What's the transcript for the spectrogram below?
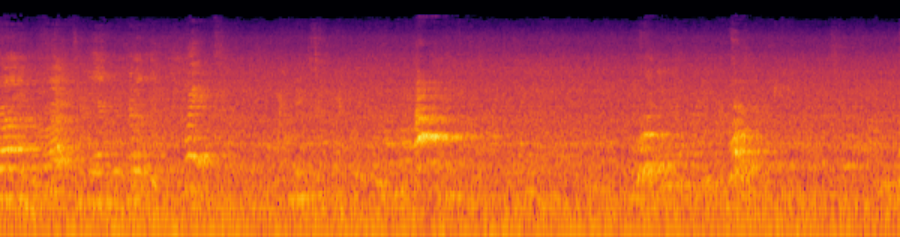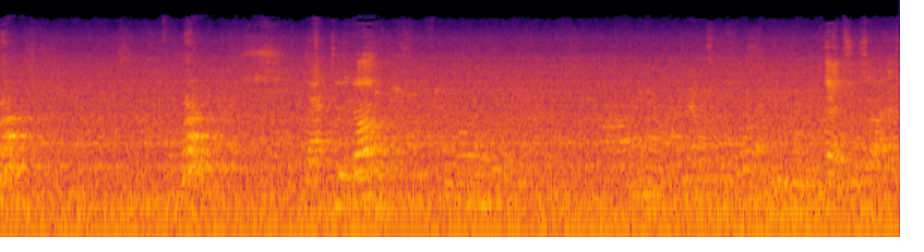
Sit right to the end of the lead. Wait. Back to it up. Exercise.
